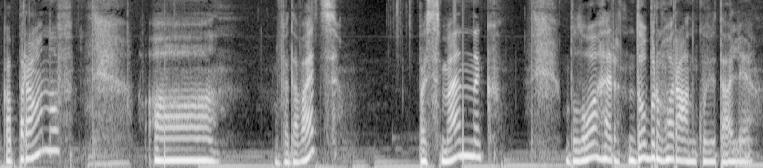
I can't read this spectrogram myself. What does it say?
Капранов, а, видавець, письменник, блогер. Доброго ранку, Віталія.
